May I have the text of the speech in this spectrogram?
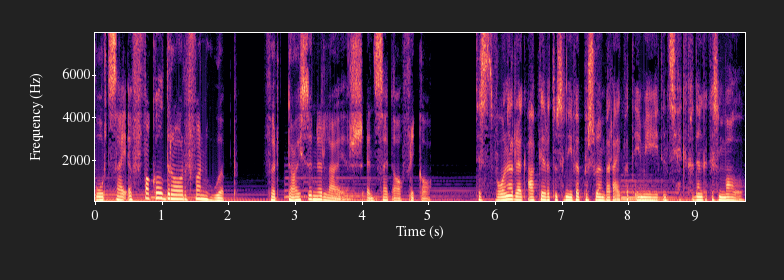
word sy 'n fakkeldraer van hoop vir duisende leiers in Suid-Afrika. Dit is wonderlik elke keer dat ons 'n nuwe persoon bereik wat ME het en sê ek het gedink ek is mal.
